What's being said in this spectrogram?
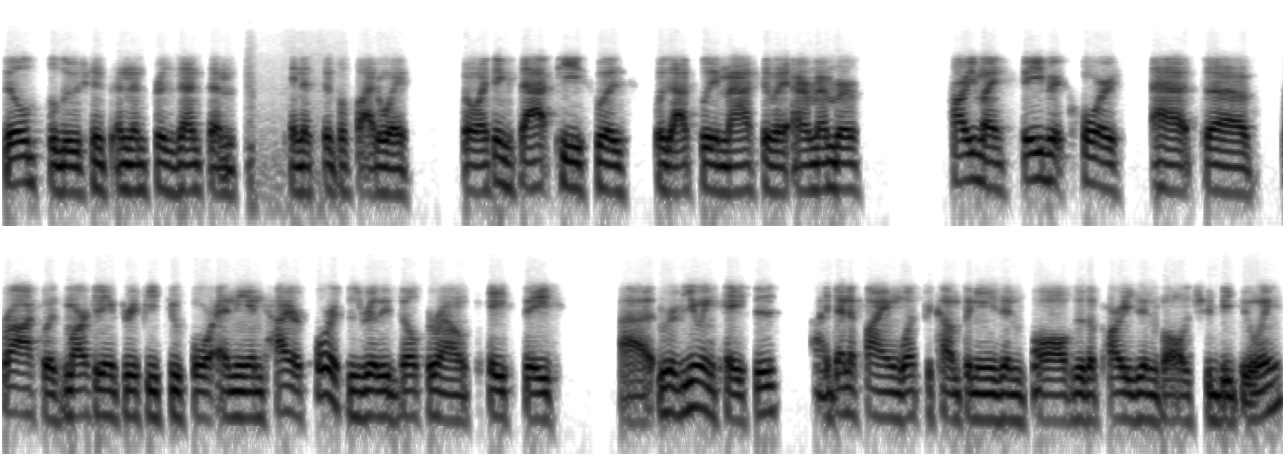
build solutions, and then present them in a simplified way. So I think that piece was was absolutely massive. I, I remember probably my favorite course at uh, Brock was Marketing 3P24, and the entire course is really built around case-based uh, reviewing cases, identifying what the companies involved or the parties involved should be doing,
